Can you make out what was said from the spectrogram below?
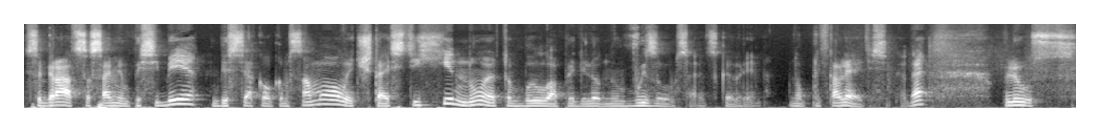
собираться самим по себе, без всякого комсомола, и читать стихи, ну, это было определенным вызовом в советское время. Ну, представляете себе, да? Плюс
